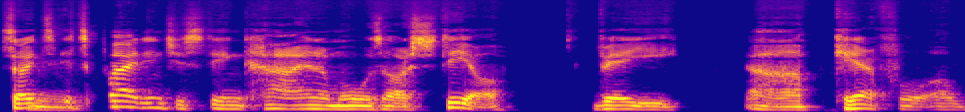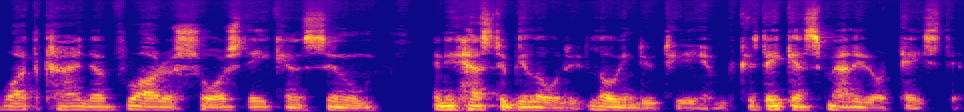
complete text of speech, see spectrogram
So it's mm. it's quite interesting how animals are still very uh, careful of what kind of water source they consume. And it has to be low, low in deuterium because they can smell it or taste it.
